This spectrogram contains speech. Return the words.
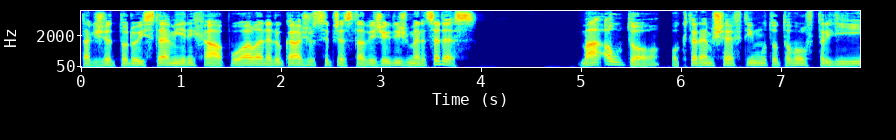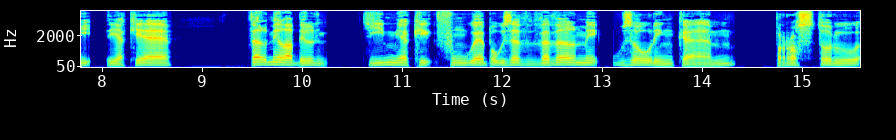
takže to do jisté míry chápu, ale nedokážu si představit, že když Mercedes má auto, o kterém šéf týmu Toto Wolf tvrdí, jak je velmi labilní, tím, jak funguje pouze ve velmi úzou linkem prostoru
